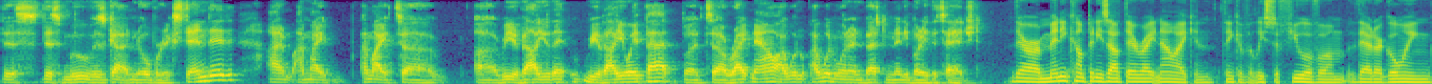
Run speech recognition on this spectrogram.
this this move has gotten overextended, I, I might I might uh, uh, reevaluate reevaluate that. But uh, right now, I wouldn't I wouldn't want to invest in anybody that's hedged. There are many companies out there right now. I can think of at least a few of them that are going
